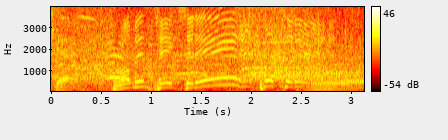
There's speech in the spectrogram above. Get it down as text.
cat. Drummond takes it in and puts it in.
